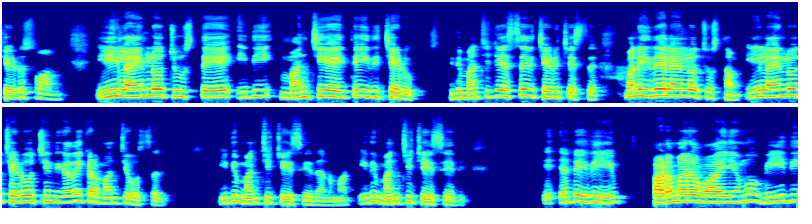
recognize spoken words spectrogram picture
చెడు స్వామి. ఈ లైన్లో చూస్తే ఇది మంచి అయితే ఇది చెడు. ఇది మంచి చేస్తే ఇది చెడు చేస్తే. మళ్ళీ ఇదే లైన్లో చూస్తాం. ఈ లైన్లో చెడు వచ్చింది కదా ఇక్కడ మంచి వస్తుంది. ఇది మంచి చేసేది అనమాట ఇది మంచి చేసేది. అంటే ఇది పడమర వాయము వీధి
